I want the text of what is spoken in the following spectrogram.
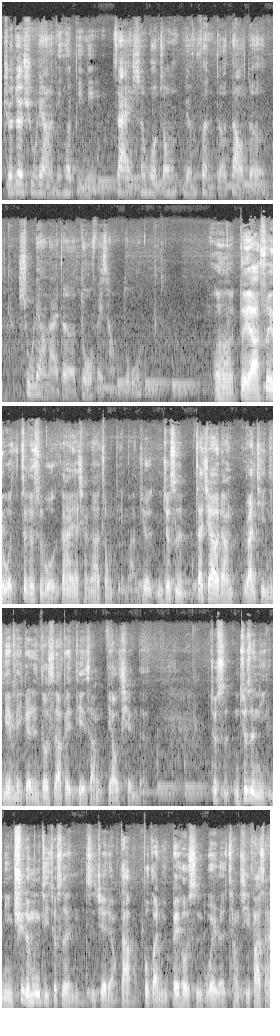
绝对数量一定会比你在生活中缘分得到的数量来的多非常多。呃，对啊，所以我这个是我刚才要强调的重点嘛，就你就是在交友软软体里面，每个人都是要被贴上标签的，就是你就是你你去的目的就是很直截了当嘛，不管你背后是为了长期发展、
